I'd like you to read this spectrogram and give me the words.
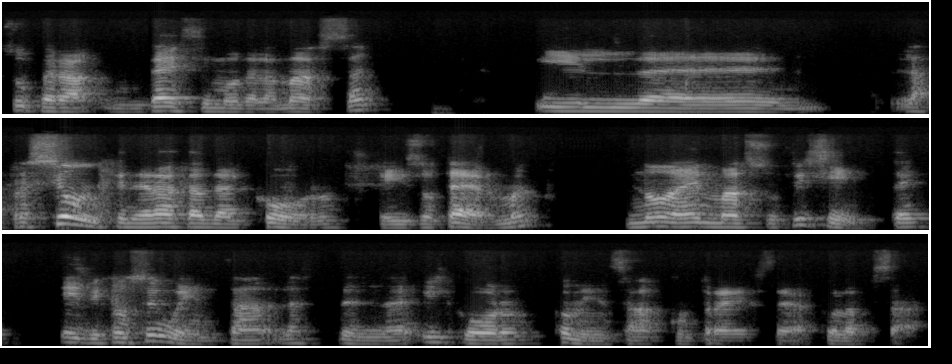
supera un decimo della massa il, eh, la pressione generata dal core è isoterma non è más suficiente e di conseguenza la, il, il core comincia a contrarsi, a collapsare.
